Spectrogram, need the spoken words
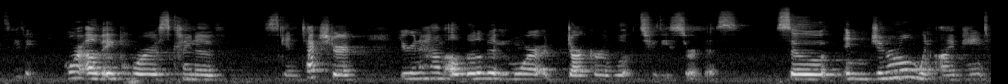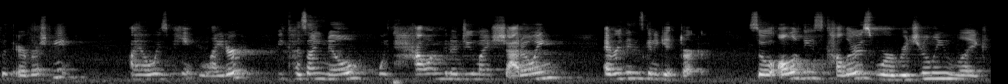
excuse me, more of a porous kind of skin texture, you're gonna have a little bit more darker look to the surface. So in general, when I paint with airbrush paint, I always paint lighter because I know with how I'm gonna do my shadowing, everything's gonna get darker. So all of these colors were originally like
